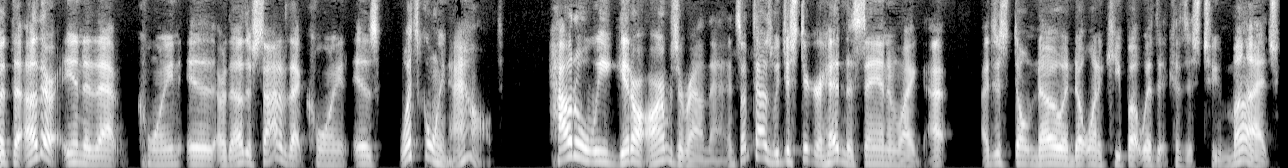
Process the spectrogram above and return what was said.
But the other end of that coin is, or the other side of that coin is what's going out? How do we get our arms around that? And sometimes we just stick our head in the sand and like, I, I just don't know and don't want to keep up with it because it's too much.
